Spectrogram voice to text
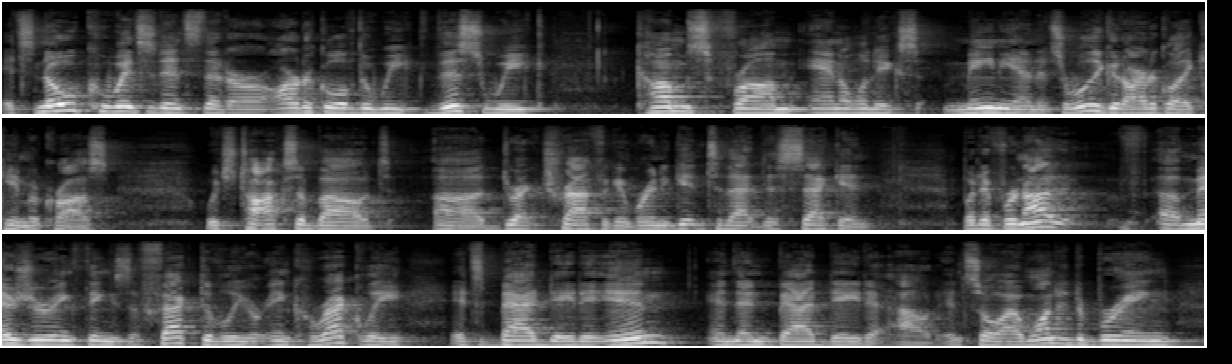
it's no coincidence that our article of the week this week comes from Analytics Mania, and it's a really good article I came across which talks about uh, direct traffic, and we're going to get into that in a second. But if we're not uh, measuring things effectively or incorrectly, it's bad data in and then bad data out. And so I wanted to bring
